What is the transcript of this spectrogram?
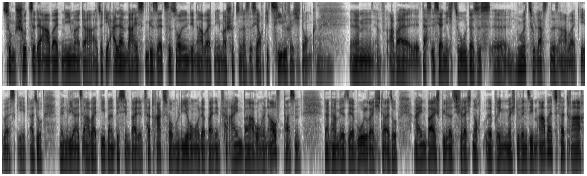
zum Schutze der Arbeitnehmer da. Also die allermeisten Gesetze sollen den Arbeitnehmer schützen. Das ist ja auch die Zielrichtung. Mhm. Ähm, aber das ist ja nicht so, dass es äh, nur zu Lasten des Arbeitgebers geht. Also wenn wir als Arbeitgeber ein bisschen bei den Vertragsformulierungen oder bei den Vereinbarungen aufpassen, dann haben wir sehr wohl Rechte. Also ein Beispiel, das ich vielleicht noch äh, bringen möchte, wenn Sie im Arbeitsvertrag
